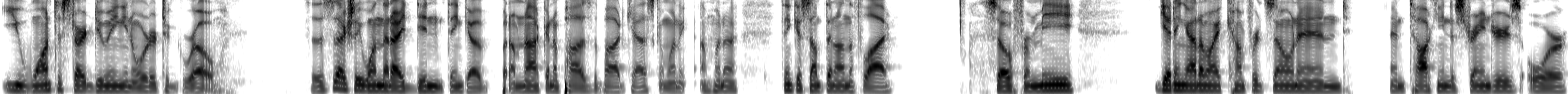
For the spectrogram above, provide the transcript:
you want to start doing in order to grow? So this is actually one that I didn't think of, but I'm not going to pause the podcast. I'm going to I'm going to think of something on the fly. So for me, getting out of my comfort zone and and talking to strangers or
